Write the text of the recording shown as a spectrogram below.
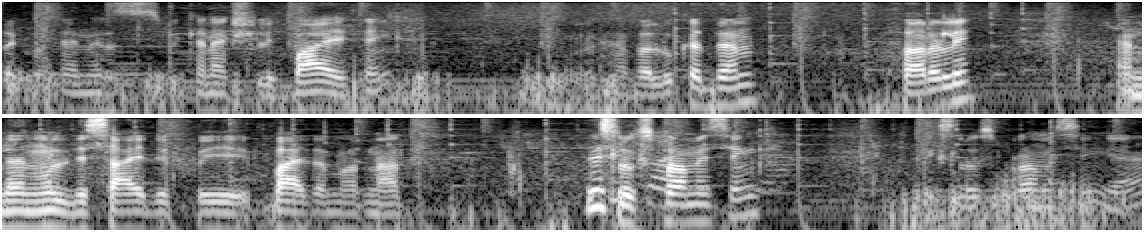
the containers we can actually buy, I think. We'll have a look at them thoroughly and then we'll decide if we buy them or not. This looks promising. This looks promising, yeah.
